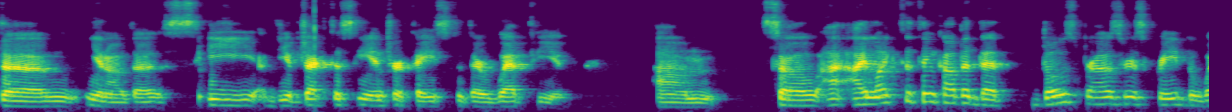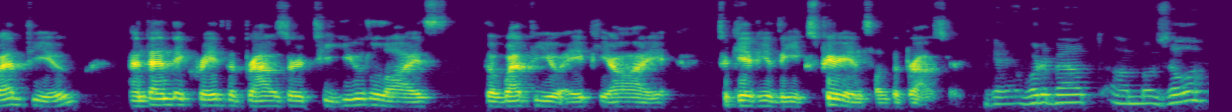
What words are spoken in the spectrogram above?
the you know the C the Objective C interface to their web view. Um, so I, I, like to think of it that those browsers create the web view, and then they create the browser to utilize the web view API to give you the experience of the browser. Okay, what about uh, Mozilla?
